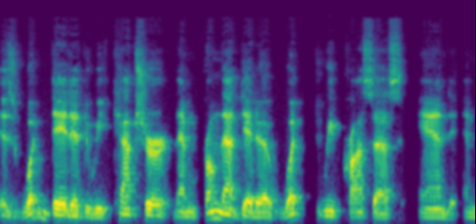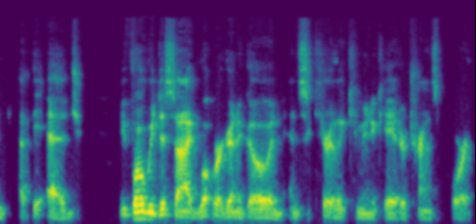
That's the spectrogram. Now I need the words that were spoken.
is what data do we capture then from that data what do we process and and at the edge before we decide what we're going to go and, and securely communicate or transport?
